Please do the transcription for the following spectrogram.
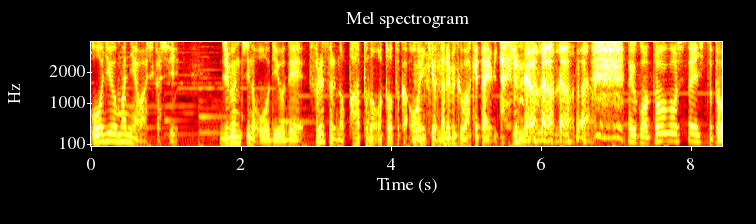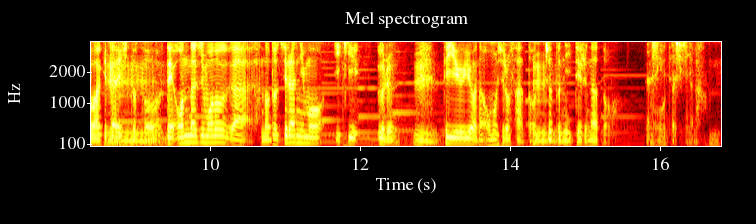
オーディオマニアはしかし自分ちのオーディオでそれぞれのパートの音とか音域をなるべく分けたいみたいな。なんかこう統合したい人と分けたい人と、うんで同じものがあのどちらにも生きうるうんっ。ていうような面白さとうん。ちょっと似てるなと思ったりした。うん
